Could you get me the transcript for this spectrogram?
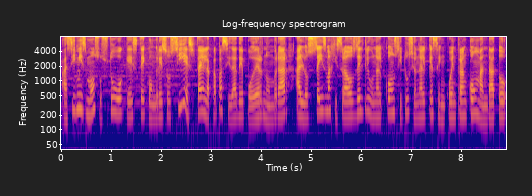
Asimismo, sostuvo que este Congreso sí está en la capacidad de poder nombrar a los seis magistrados del Tribunal Constitucional que se encuentran con mandato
